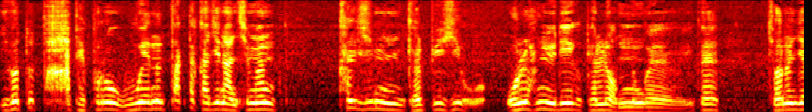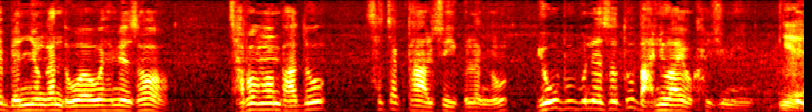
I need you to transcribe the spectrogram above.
이것도 다 100% 우에는 딱딱하진 않지만 칼슘 결핍이 오- 올 확률이 별로 없는 거예요. 그러니까 저는 이제 몇 년간 노하우 하면서 잡아만 봐도 살짝 다 알 수 있거든요. 요 부분에서도 많이 와요 칼슘이. 예.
